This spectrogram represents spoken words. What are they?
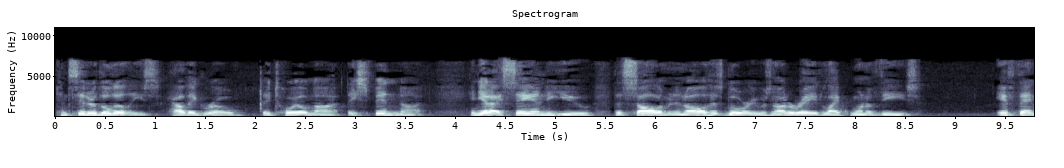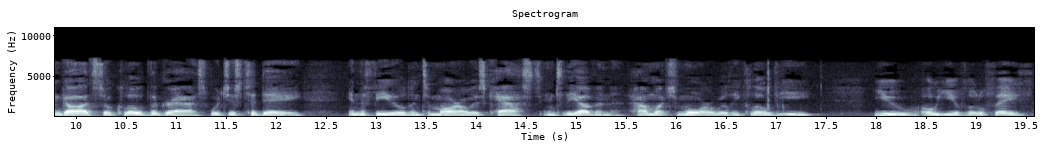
Consider the lilies, how they grow. They toil not, they spin not. And yet I say unto you that Solomon in all his glory was not arrayed like one of these. If then God so clothe the grass, which is today in the field, and tomorrow is cast into the oven, how much more will he clothe ye? You, O ye of little faith.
